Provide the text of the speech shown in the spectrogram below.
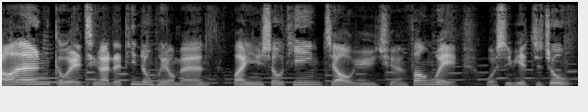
早安，各位亲爱的听众朋友们，欢迎收听教育全方位，我是岳志忠。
